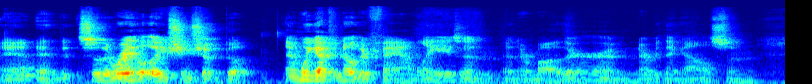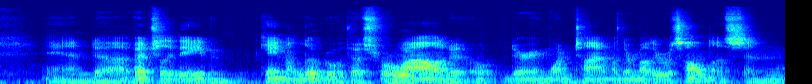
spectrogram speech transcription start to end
and and so the relationship built, and we got to know their families and, and their mother and everything else, and and uh, eventually they even came and lived with us for a while and, uh, during one time when their mother was homeless, and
